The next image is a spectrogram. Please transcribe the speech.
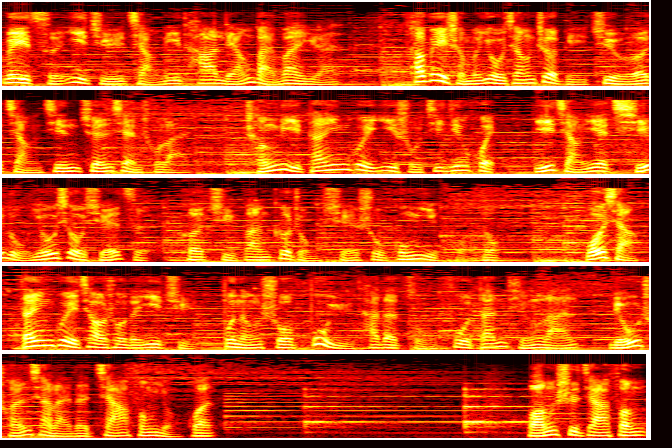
为此一举奖励他两百万元，他为什么又将这笔巨额奖金捐献出来，成立丹英贵艺术基金会，以奖业齐鲁优秀学子和举办各种学术公益活动？我想，丹英贵教授的一举，不能说不与他的祖父丹庭兰流传下来的家风有关。王氏家风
